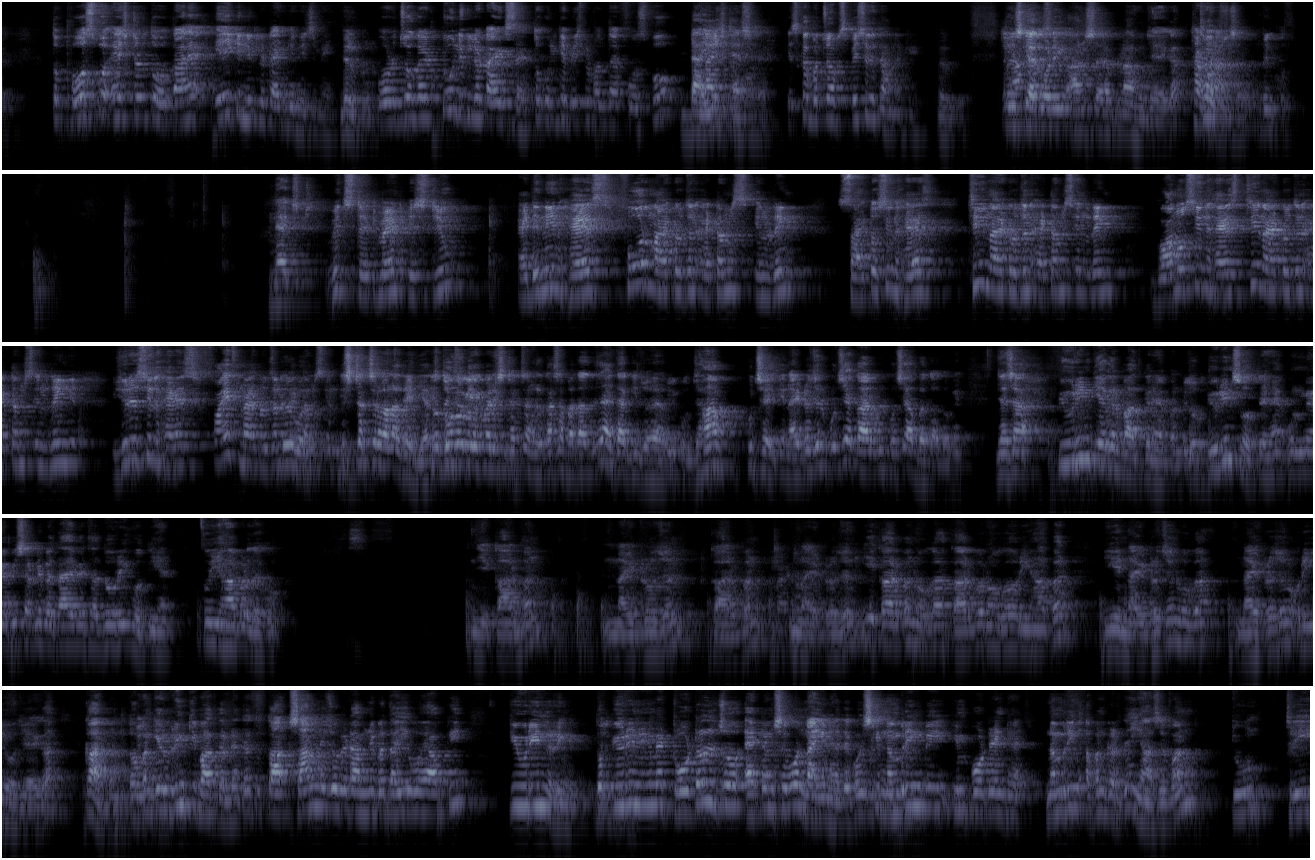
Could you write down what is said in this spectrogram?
तो फोस्फोएस्टर तो होता है एक न्यूक्लियोटाइड के बीच में। बिल्कुल। और जो अगर टू न्यूक्लियोटाइड्स है तो उनके बीच में बनता है फोस्फो डाइएस्टर इसका बच्चों आप स्पेशली ध्यान रखें। बिल्कुल। तो तो इसके अकॉर्डिंग आंसर अपना हो जाएगा। थर्ड आंसर बिल्कुल। Next which statement is true? Adenine has four nitrogen atoms in ring. Cytosine has three nitrogen atoms in ring. Guanosine has three nitrogen atoms in ring. Uracil has five nitrogen atoms in structure वाला दे दिया। तो दोनों के एक बार structure हल्का सा बता हैं ताकि जो है जहाँ पूछे कि नाइट्रोजन पूछे कार्बन पूछे आप बता दोगे। जैसा प्यूरिन की अगर बात करें अपन जो प्यूरिन्स होते हैं उनमें अभी सर ने बताया भी था दो रिंग होती हैं। तो यहाँ पर देखो ये कार्बन नाइट्रोजन कार्बन नाइट्रोजन ये कार्बन होगा कार्बन होगा और यहाँ पर ये नाइट्रोजन होगा नाइट्रोजन और ये हो जाएगा कार्बन तो अपन केवल रिंग की बात कर लेते हैं। तो सामने जो बेटा हमने बताई वो है आपकी प्यूरिन रिंग तो प्यूरिन रिंग में टोटल जो एटम्स है वो नाइन है। देखो इसकी नंबरिंग भी इंपॉर्टेंट है। नंबरिंग अपन करते हैं यहाँ से one two three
